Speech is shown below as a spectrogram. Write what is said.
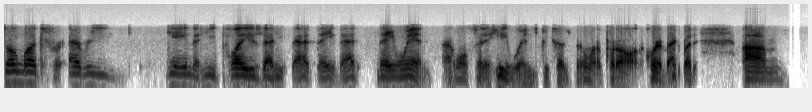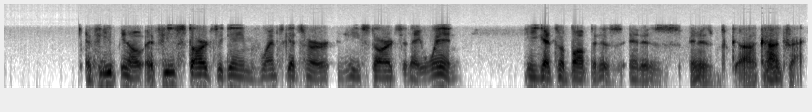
so much for every game that he plays that that they that they win. I won't say that he wins because we don't want to put it all on the quarterback, but um, if he you know if he starts a game, if Wentz gets hurt and he starts and they win, he gets a bump in his in his in his uh, contract.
